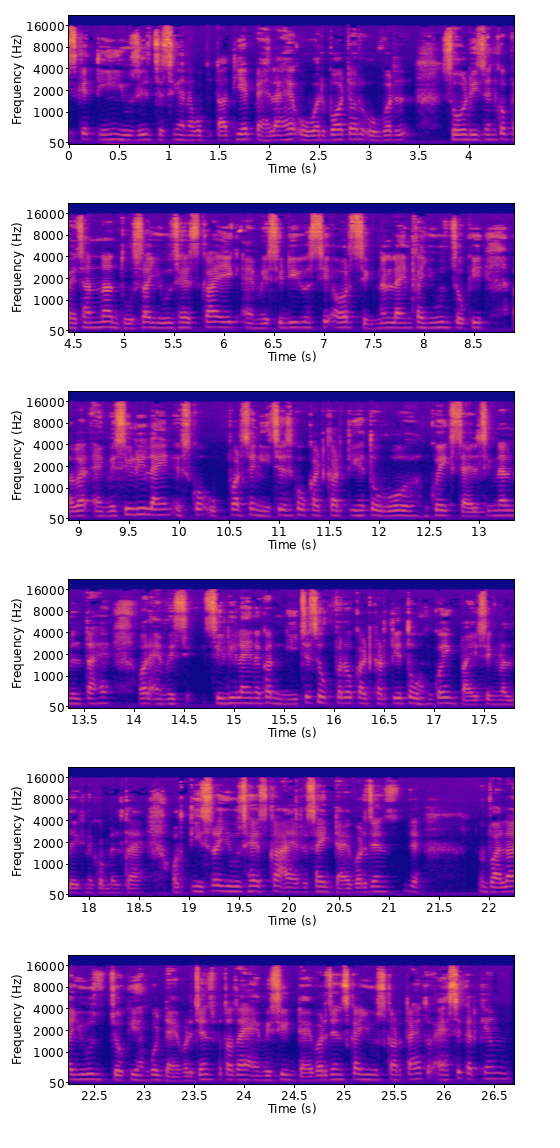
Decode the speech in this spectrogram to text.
इसके तीन यूजेज जैसे कि आपको बताती है पहला है ओवरबॉट और ओवर सो रीजन को पहचानना, दूसरा यूज़ है इसका एक एम और सिग्नल लाइन का यूज़ जो कि अगर एम लाइन इसको ऊपर से नीचे को कट करती है तो वो हमको एक सेल सिग्नल मिलता है। और एम लाइन अगर नीचे से ऊपर को कट करती है तो हमको एक बाई सिग्नल देखने को मिलता है। और तीसरा यूज़ है इसका आई डाइवर्जेंस वाला यूज़ जो कि हमको डाइवर्जेंस बताता है। एम डाइवर्जेंस का यूज़ करता है तो ऐसे करके हम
